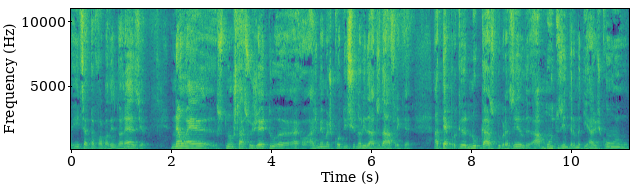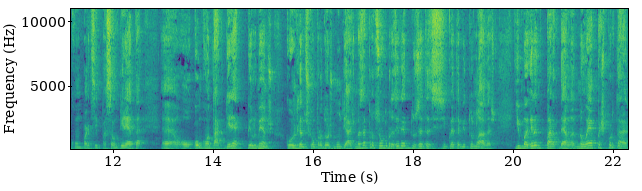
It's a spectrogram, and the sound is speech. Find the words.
eh, e de certa forma da Indonésia, não, é, não está sujeito eh, às mesmas condicionalidades da África. Até porque, no caso do Brasil, há muitos intermediários com, com participação direta, eh, ou com contacto direto, pelo menos, com os grandes compradores mundiais. Mas a produção do Brasil é de 250 mil toneladas. E uma grande parte dela não é para exportar,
